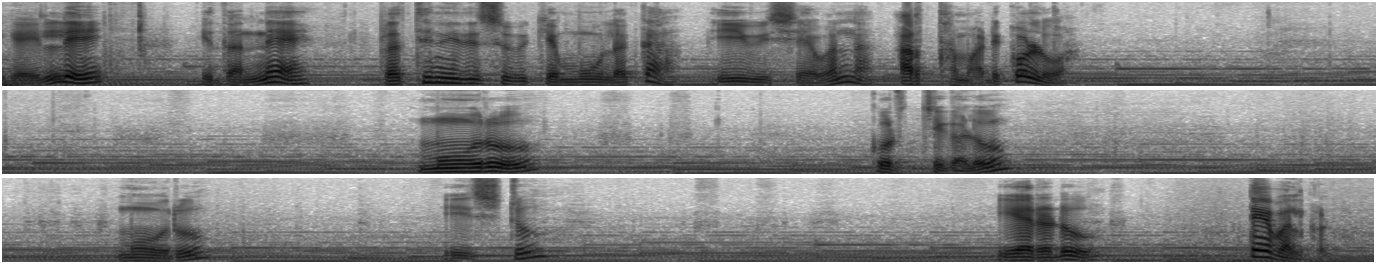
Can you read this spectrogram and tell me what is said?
ಈಗ ಇಲ್ಲಿ ಇದನ್ನೇ ಪ್ರತಿನಿಧಿಸುವಿಕೆ ಮೂಲಕ ಈ ವಿಷಯವನ್ನು ಅರ್ಥ ಮಾಡಿಕೊಳ್ಳುವ. ಮೂರು ಕುರ್ಚಿಗಳು. ಮೂರು ಇಷ್ಟು. ಎರಡು ಟೇಬಲ್ಗಳು.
